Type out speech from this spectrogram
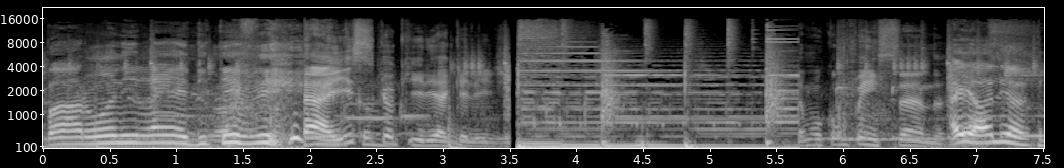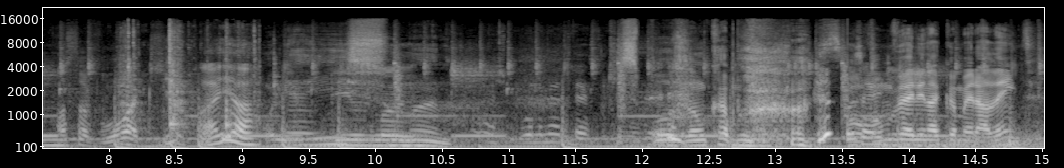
Barone LED TV. É isso que eu queria aquele dia. Estamos compensando. Aí, olha. Nossa, voou aqui. Aí, ó. Olha isso, mano. Acho que vou na minha testa. Que explosão acabou. Vamos ver ali na câmera lenta?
